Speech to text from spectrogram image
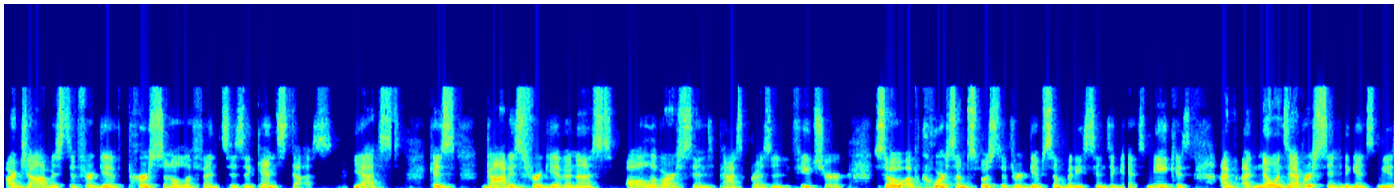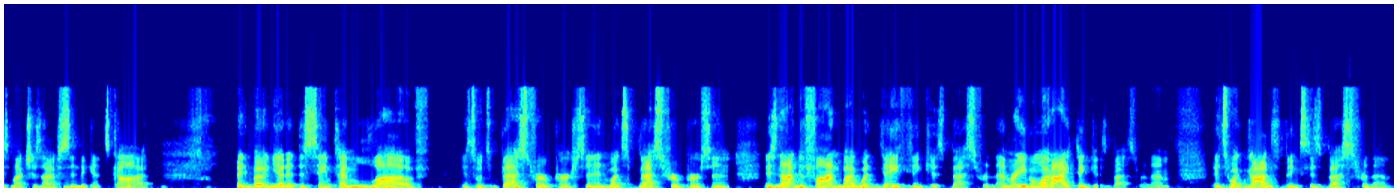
Our job is to forgive personal offenses against us. Yes, because God has forgiven us all of our sins, past, present, and future. So of course I'm supposed to forgive somebody's sins against me because no one's ever sinned against me as much as I've sinned against God but yet at the same time love is what's best for a person and what's best for a person is not defined by what they think is best for them or even what i think is best for them. It's what god thinks is best for them.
